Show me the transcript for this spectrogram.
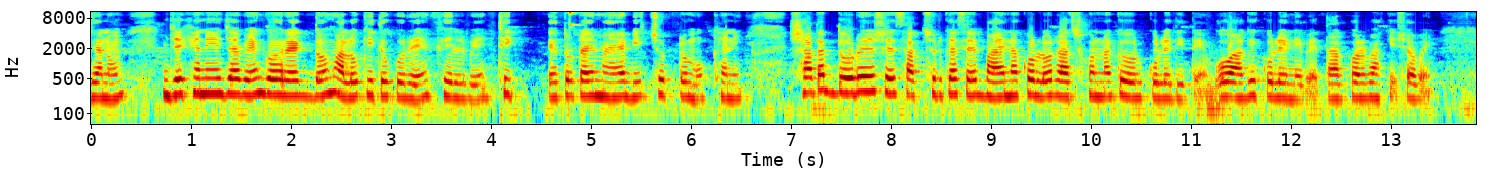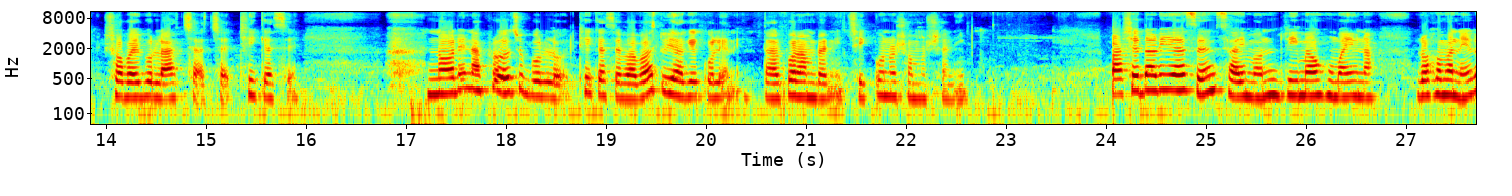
যেন যেখানে যাবে ঘর একদম আলোকিত করে ফেলবে। ঠিক এতটাই মায়াবী ছোট্ট মুখখানি। সাদাব দৌড়ে এসে সাচ্ছুর কাছে বায়না করল রাজকন্যাকে ওর কোলে দিতে। ও আগে কোলে নেবে, তারপর বাকি সবাই। সবাই বলল আচ্ছা আচ্ছা ঠিক আছে। নরেন আপ্রোচ বলল, ঠিক আছে বাবা, তুই আগে কোলে নে, তারপর আমরা নিচ্ছি, কোনো সমস্যা নেই। পাশে দাঁড়িয়ে আছেন সাইমন রিমা হুমায়ুনা রহমানের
